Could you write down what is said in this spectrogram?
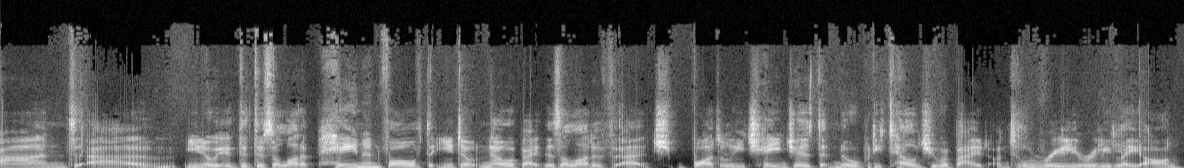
And um, you know there's a lot of pain involved that you don't know about. There's a lot of uh, bodily changes that nobody tells you about until really really late on.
